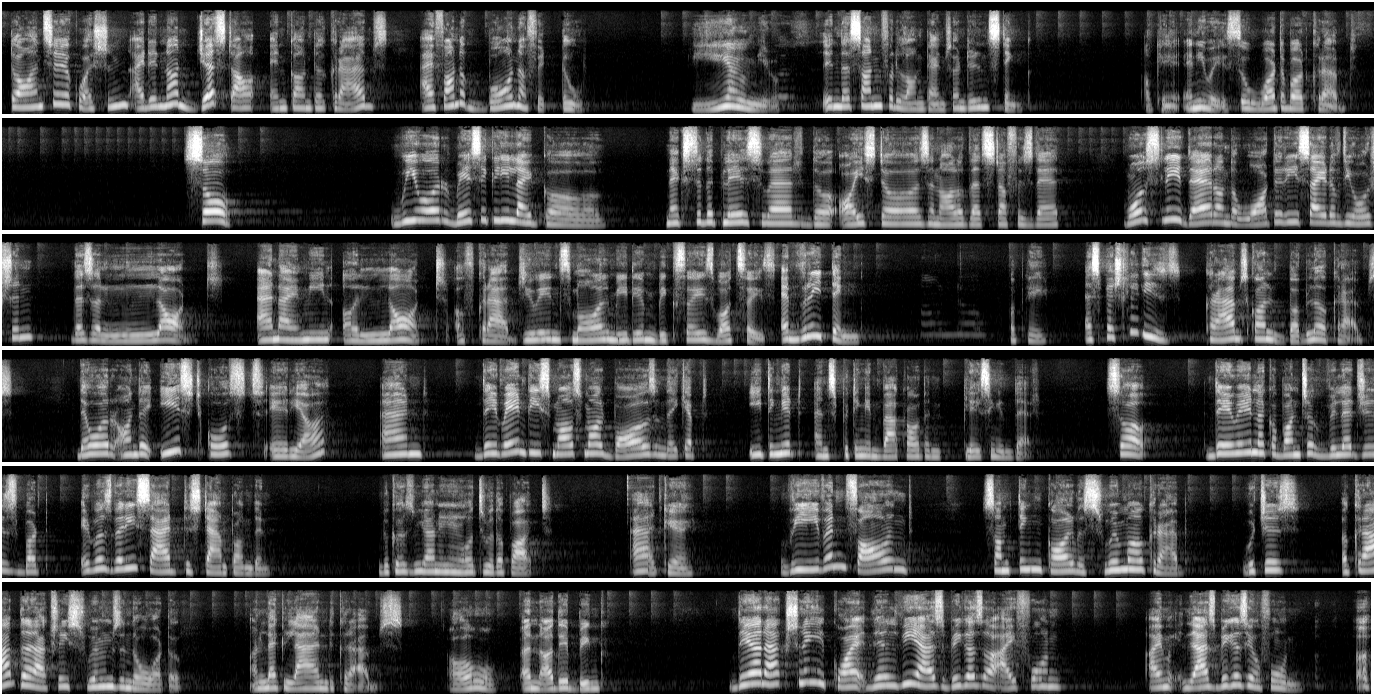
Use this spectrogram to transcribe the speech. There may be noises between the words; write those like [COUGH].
to answer your question, I did not just encounter crabs, I found a bone of it too. You. In the sun for a long time, so it didn't stink. Okay, anyway, so what about crabs? So, we were basically like uh, next to the place where the oysters and all of that stuff is there. Mostly there on the watery side of the ocean, there's a lot, and I mean a lot of crabs. You mean small, medium, big size? What size? Everything. Oh no. Okay. Especially these crabs called bubbler crabs. They were on the east coast area and they made these small, small balls and they kept eating it and spitting it back out and placing it there. So they made like a bunch of villages, but it was very sad to stamp on them because we are to go through the path. And Okay. we even found something called a swimmer crab, which is a crab that actually swims in the water, unlike land crabs. Oh, and are they big? They are actually quite, they'll be as big as an iPhone. I mean, as big as your phone. [LAUGHS]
